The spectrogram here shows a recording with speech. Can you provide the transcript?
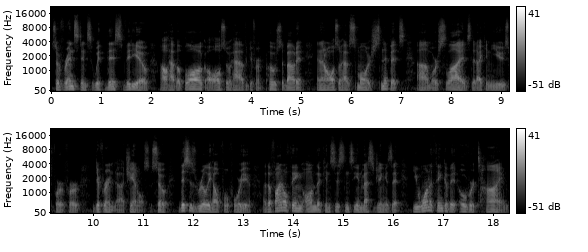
So for instance, with this video, I'll have a blog, I'll also have different posts about it, and then I'll also have smaller snippets um, or slides that I can use for, for different uh, channels. So this is really helpful for you. Uh, the final thing on the consistency and messaging is that you want to think of it over time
